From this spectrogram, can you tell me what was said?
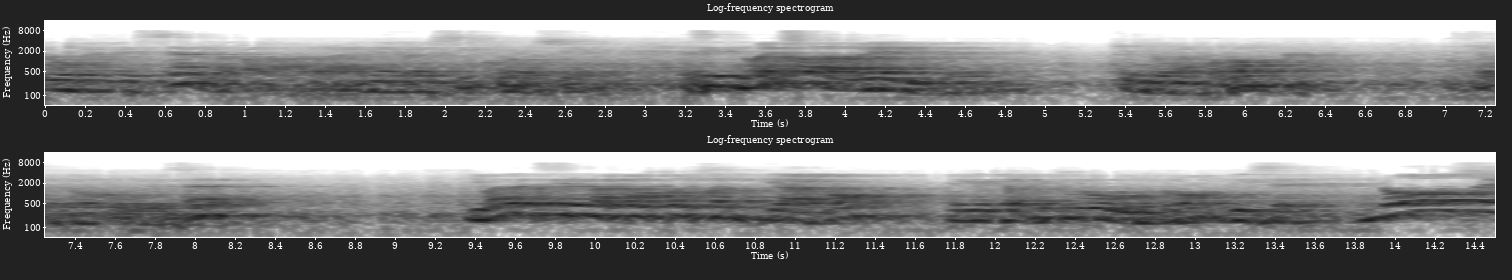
y obedecer la palabra en el versículo 100. Es decir, no es solamente que yo la conozca, la tengo que obedecer. Y va a decir el apóstol Santiago en el capítulo 1, dice, no se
